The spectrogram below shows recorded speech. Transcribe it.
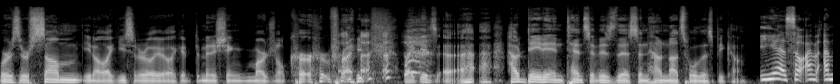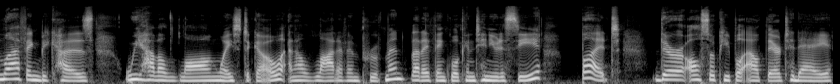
or is there some you know, like you said earlier, like a diminishing marginal curve, right? like, it's uh, how data intensive is this, and how nuts will this become? Yeah, so I'm I'm laughing because we have a long ways to go and a lot of improvement that I think we'll continue to see. But there are also people out there today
